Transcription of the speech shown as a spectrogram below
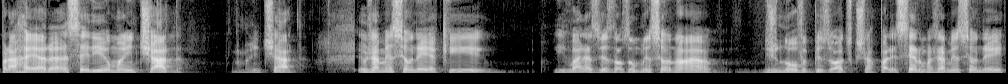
para Hera seria uma enteada. Uma enteada. Eu já mencionei aqui, e várias vezes nós vamos mencionar de novo episódios que já apareceram, mas já mencionei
